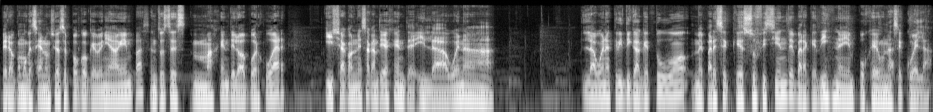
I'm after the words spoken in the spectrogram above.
pero como que se anunció hace poco que venía a Game Pass, entonces más gente lo va a poder jugar y ya con esa cantidad de gente y la buena la buena crítica que tuvo me parece que es suficiente para que Disney empuje una secuela.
